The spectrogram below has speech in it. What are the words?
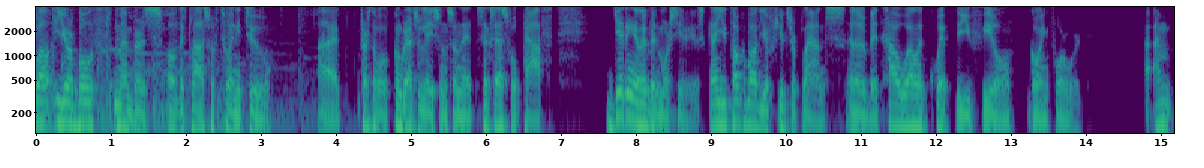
Well, you're both members of the class of 22. Uh, first of all, congratulations on a successful path. Getting a little bit more serious, can you talk about your future plans a little bit? How well equipped do you feel going forward? I'm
